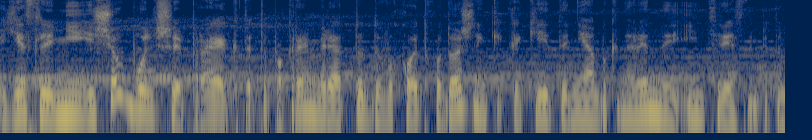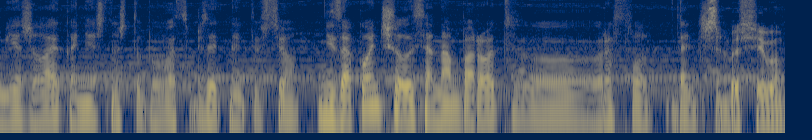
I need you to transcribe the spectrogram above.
если не еще большие проекты, то, по крайней мере, оттуда выходят художники, источники какие-то необыкновенные и интересные. Поэтому я желаю, конечно, чтобы у вас обязательно это все не закончилось, а наоборот э, росло дальше. Спасибо.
